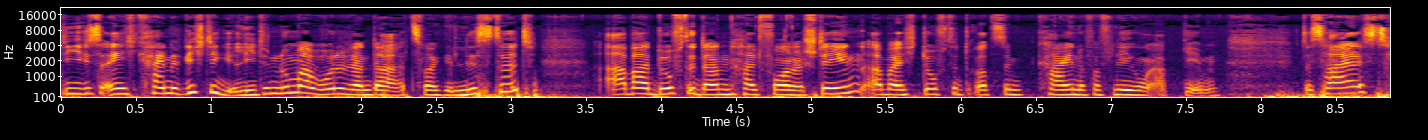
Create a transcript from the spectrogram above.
Die ist eigentlich keine richtige Elite-Nummer, wurde dann da zwar gelistet, aber durfte dann halt vorne stehen, aber ich durfte trotzdem keine Verpflegung abgeben. Das heißt,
